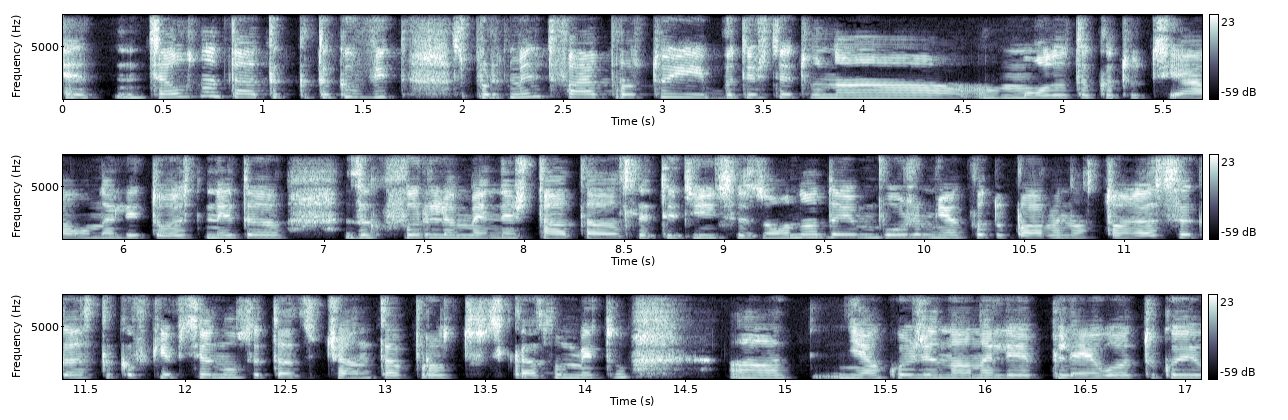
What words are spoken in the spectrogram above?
е, цялостната такъв вид, според мен това е просто и бъдещето на модата като цяло, нали? Тоест не да захвърляме нещата след един сезон, а да им вложим някаква добавена стойност. Сега с такъв кип си нося тази чанта, просто си казвам, ето, а, някоя жена нали, е плела, тук е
